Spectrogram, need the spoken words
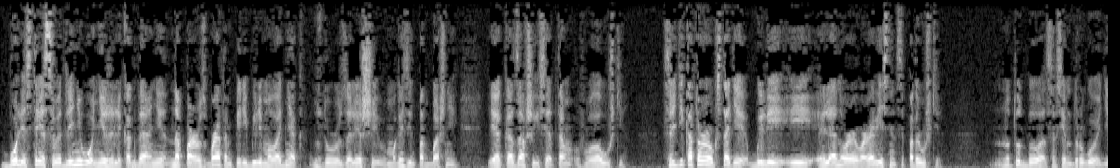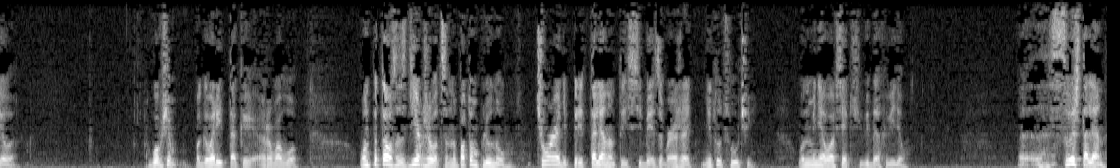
более стрессовый для него, нежели когда они на пару с братом перебили молодняк, здорово залезший в магазин под башней и оказавшийся там в ловушке. Среди которого, кстати, были и Элеонорова ровесницы, подружки. Но тут было совсем другое дело. В общем, поговорить так и рвало. Он пытался сдерживаться, но потом плюнул. Чего ради перед Толяном-то из себя изображать? Не тот случай. Он меня во всяких видах видел. Э, слышь, Толян,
